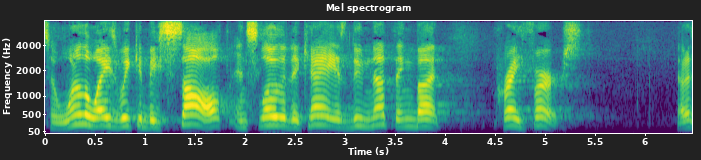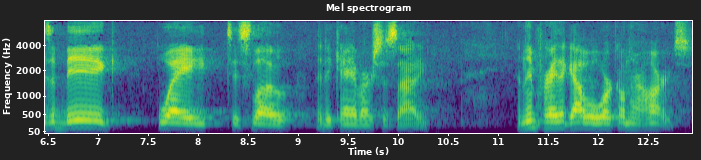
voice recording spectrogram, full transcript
So, one of the ways we can be salt and slow the decay is do nothing but pray first. That is a big way to slow the decay of our society. And then pray that God will work on their hearts.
